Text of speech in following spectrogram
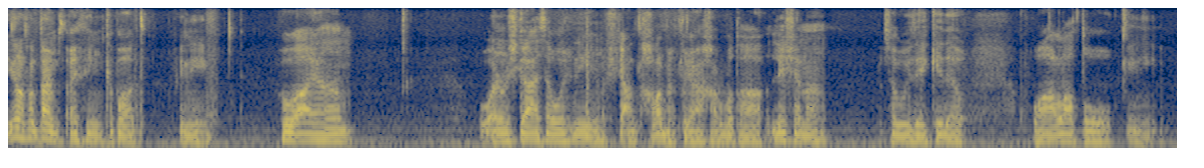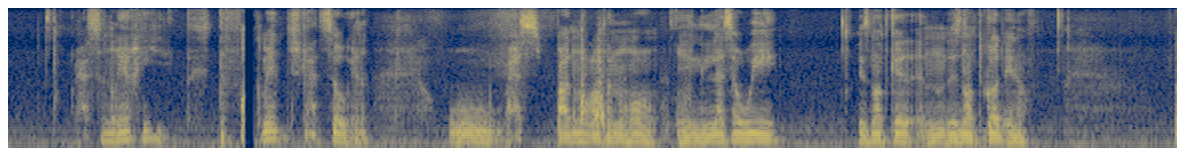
You know sometimes I think about يعني who I am وأنا مش قاعد أسوي هني مش قاعد خربط لي اخربطها ليش أنا أسوي زي كذا وغلط يعني أحس إنه يا أخي تفك مين إيش قاعد تسوي أنا؟ وأحس بعد مرات إنه أوه يعني اللي أسويه is not good is not good enough. ف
